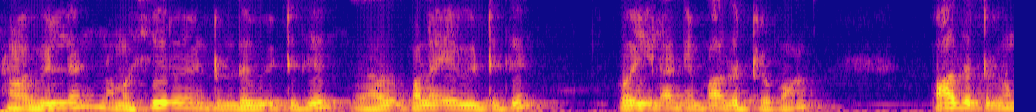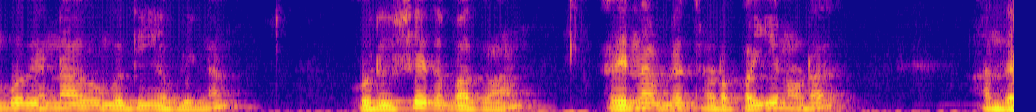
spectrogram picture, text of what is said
நம்ம வில்லன் நம்ம ஹீரோயின் இருந்த வீட்டுக்கு அதாவது பழைய வீட்டுக்கு போய் எல்லாத்தையும் பார்த்துட்ருப்பான் பார்த்துட்டு இருக்கும்போது என்ன ஆகும் பார்த்தீங்க அப்படின்னா ஒரு விஷயத்தை பார்க்கலாம் அது என்ன அப்படின்னா தன்னோட பையனோட அந்த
